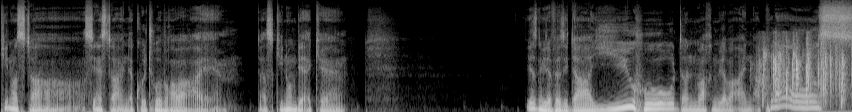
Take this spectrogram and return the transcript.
Kinostar, Cinestar in der Kulturbrauerei. Das Kino um die Ecke. Wir sind wieder für Sie da. Juhu, dann machen wir mal einen Applaus.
